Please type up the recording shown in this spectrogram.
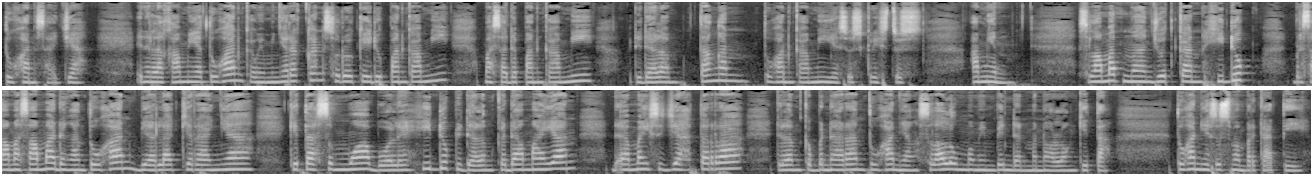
Tuhan saja. Inilah kami ya Tuhan, kami menyerahkan seluruh kehidupan kami, masa depan kami di dalam tangan Tuhan kami Yesus Kristus. Amin. Selamat melanjutkan hidup bersama-sama dengan Tuhan, biarlah kiranya kita semua boleh hidup di dalam kedamaian, damai sejahtera, dalam kebenaran Tuhan yang selalu memimpin dan menolong kita. Tuhan Yesus memberkati.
